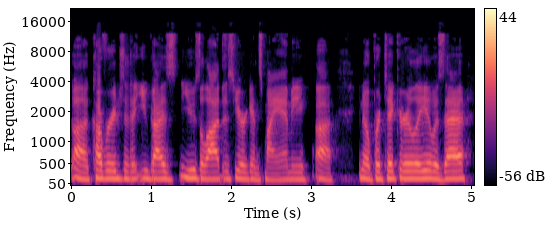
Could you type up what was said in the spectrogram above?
uh, coverage that you guys used a lot this year against Miami. Uh, you know, particularly was that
